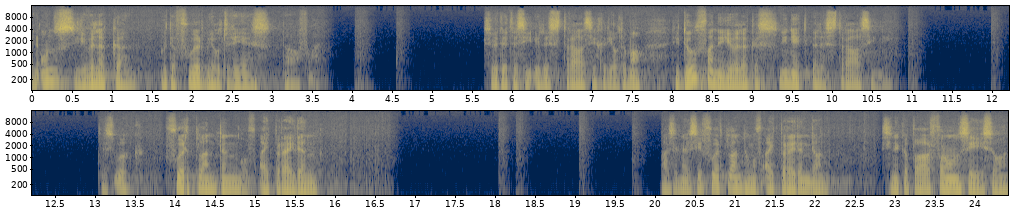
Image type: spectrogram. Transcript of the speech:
In ons huwelike moet 'n voorbeeld wees daarvan. So dit is die illustrasie gedeelte, maar die doel van 'n huwelik is nie net illustrasie nie. Dit is ook voortplanting of uitbreiding. As ek nou sê voortplanting of uitbreiding dan sien ek 'n paar van ons hierson.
